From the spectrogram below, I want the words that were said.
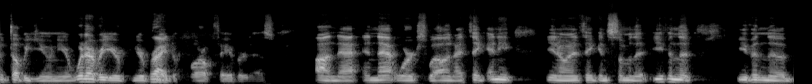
a double uni or whatever your your braid Right. to fluoro favorite is on that and that works well. And i think any you know i think in some of the even the even the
